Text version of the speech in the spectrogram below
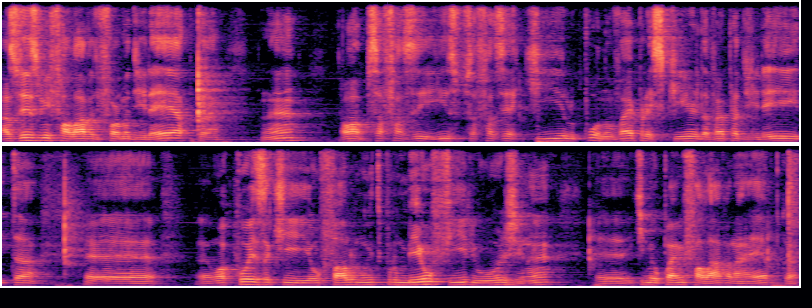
às vezes me falava de forma direta, né? Ó, oh, precisa fazer isso, precisa fazer aquilo, pô, não vai para a esquerda, vai para a direita. É, é uma coisa que eu falo muito pro meu filho hoje, né? É, que meu pai me falava na época,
